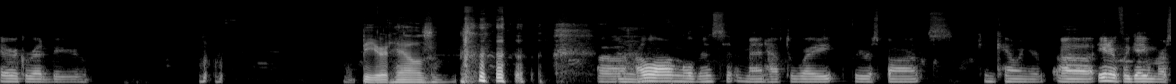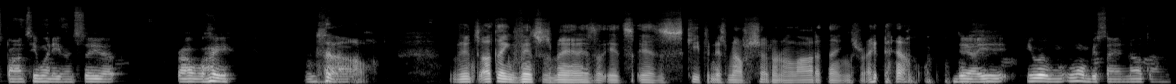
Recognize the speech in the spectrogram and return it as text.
Eric Redbeard. Beardhausen. Uh. How long will Vince Man have to wait for your response? Can count on your. Uh, even if we gave him a response, he wouldn't even see it. Probably. no. Vince, I think Vince's man is is is keeping his mouth shut on a lot of things right now. Yeah, he he won't, he won't be saying nothing.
